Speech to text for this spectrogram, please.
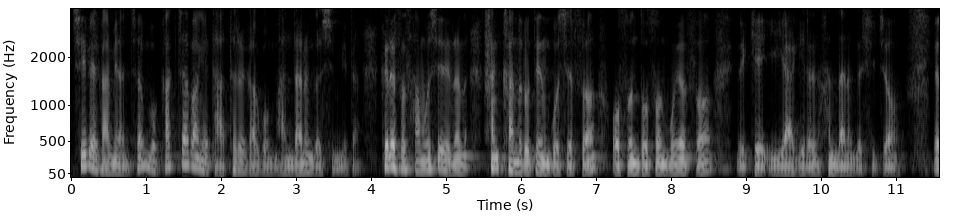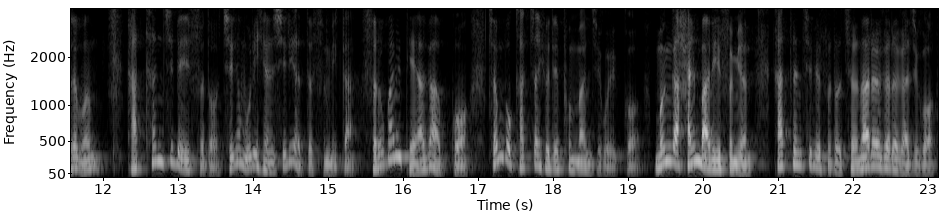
집에 가면 전부 각자 방에 다 들어가고 만다는 것입니다. 그래서 사무실에는 한 칸으로 된 곳에서 오손도손 모여서 이렇게 이야기를 한다는 것이죠. 여러분 같은 집에 있어도 지금 우리 현실이 어떻습니까? 서로 간에 대화가 없고 전부 각자 휴대폰 만 지고 있고 뭔가 할 말이 있으면 같은 집에서도 전화 를 걸어 가지고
